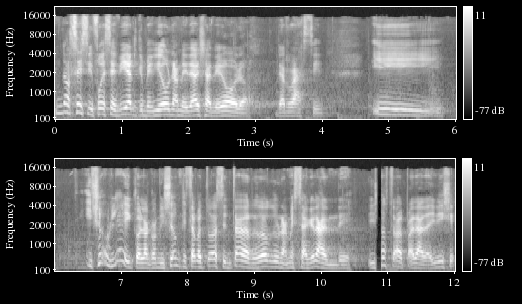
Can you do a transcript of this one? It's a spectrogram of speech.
No sé si fue ese día el que me dio una medalla de oro de Racing. Y, y yo hablé con la comisión que estaba toda sentada alrededor de una mesa grande. Y yo estaba parada y dije,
